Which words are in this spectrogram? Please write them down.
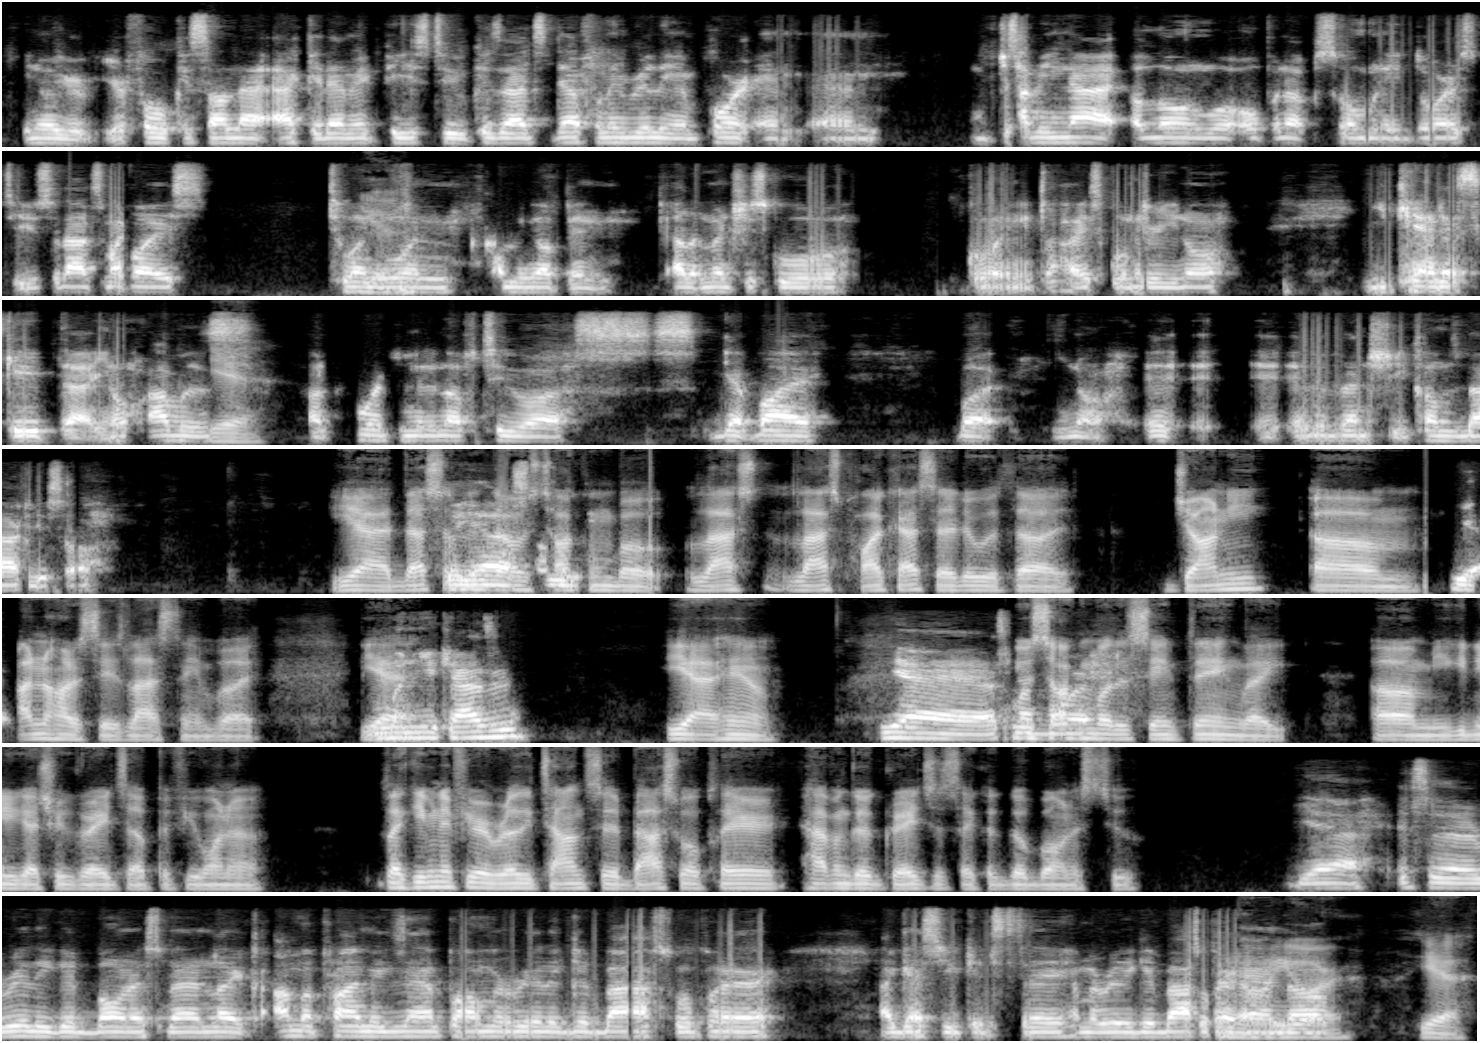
you know you're you're focused on that academic piece too because that's definitely really important and just having that alone will open up so many doors to you so that's my advice to Yeah. anyone coming up in elementary school going into high school you know you can't escape that you know i was Yeah. unfortunate enough to uh, s- get by but you know it, it, it eventually comes back to you so Yeah, that's So, something yeah, that I was so- talking about last last podcast that I did with uh Johnny. Um Yeah. I don't know how to say his last name, but yeah. when you kazu yeah, him. yeah, that's He was talking about the same thing. Like, um, you need to get your grades up if you want to. Like, even if you're a really talented basketball player, having good grades is like a good bonus too. Yeah, it's a really good bonus, man. Like I'm a prime example. I'm a really good basketball player. I guess you could say I'm a really good basketball player. No, and, you uh, are. Yeah,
